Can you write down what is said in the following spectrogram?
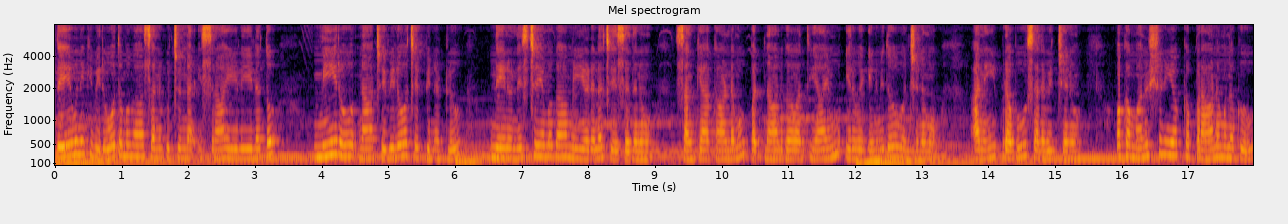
దేవునికి విరోధముగా సనుకుచున్న ఇస్రాయేలీలతో మీరు నా చెవిలో చెప్పినట్లు నేను నిశ్చయముగా మీ ఎడల చేసేదను. సంఖ్యాకాండము పద్నాలుగవ అధ్యాయము ఇరవై ఎనిమిదో వచనము అని ప్రభు సెలవిచ్చెను. ఒక మనుష్యుని యొక్క ప్రాణమునకు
